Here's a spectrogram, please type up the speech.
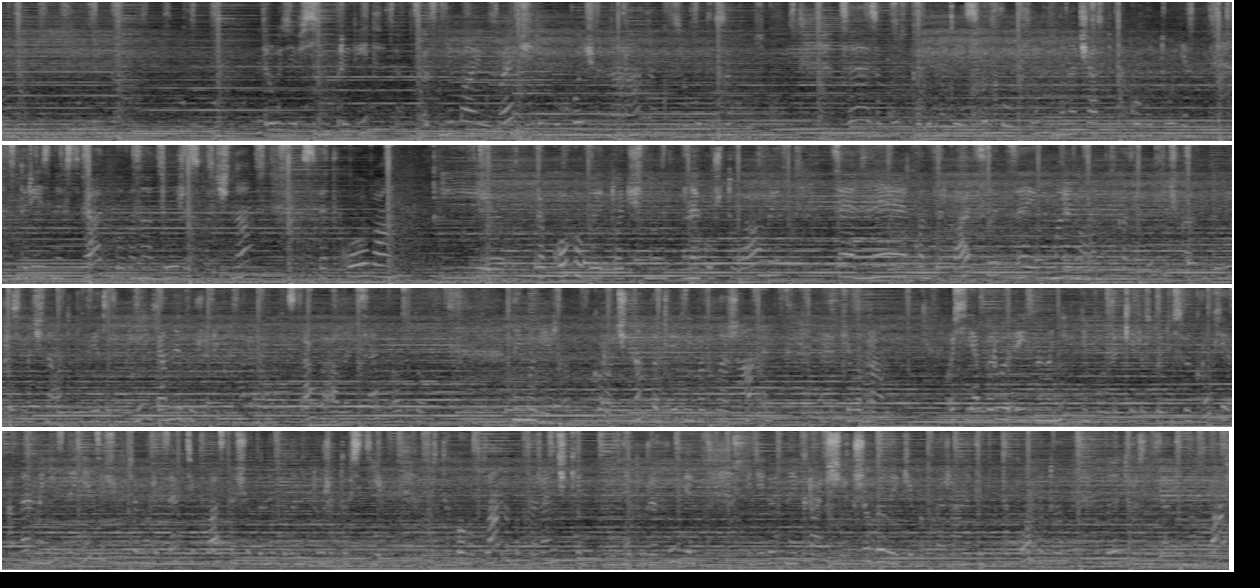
Друзі, всім привіт! Знімаю ввечері, бо хочу на ранок зробити закуску. Це закуска від моєї свекрухи. Вона часто таку готує до різних свят, бо вона дуже смачна, святкова і такого ви точно не куштували. Це не консервація, це не дуже люблю мариновані страви, але це просто неймовірно. Коротше, нам потрібні баклажани е, кілограм. Ось я беру різноманітні, бо такі ростуть у свекрухи, але мені здається, що в цьому рецепті класно, щоб вони були не дуже товсті. Ось такого плану баклажанчики не дуже грубі, підійдуть найкраще. Якщо великі баклажани типу такого, то будуть розрізати на два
